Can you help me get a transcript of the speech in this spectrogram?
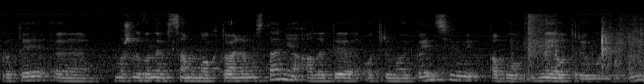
про те, е, можливо, не в самому актуальному стані, але де отримує пенсію або не отримує її.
